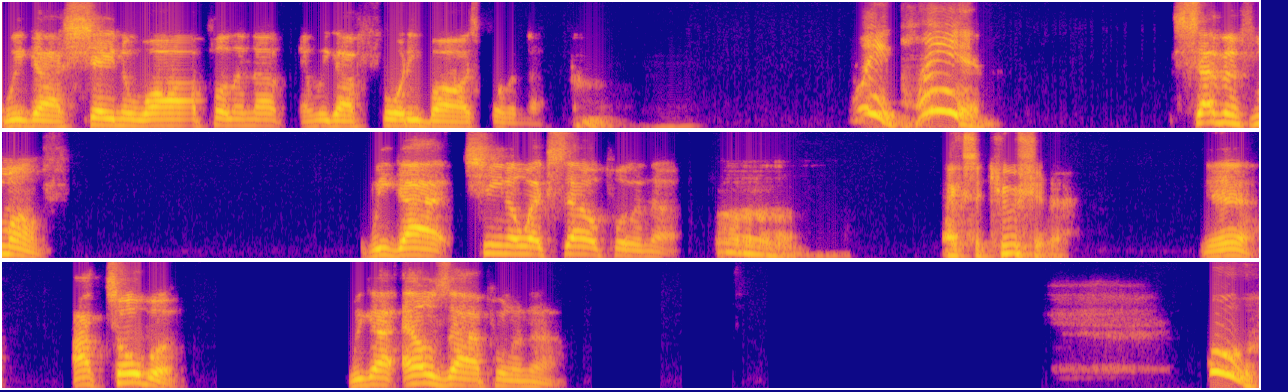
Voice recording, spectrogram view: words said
we got Shay Noir pulling up, and we got 40 bars pulling up. We ain't playing. Seventh month, we got Chino XL pulling up. Mm. Executioner. Yeah. October, we got Elzhi pulling up. Woo.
